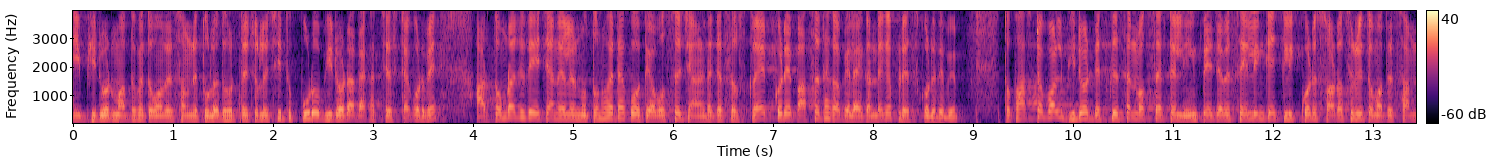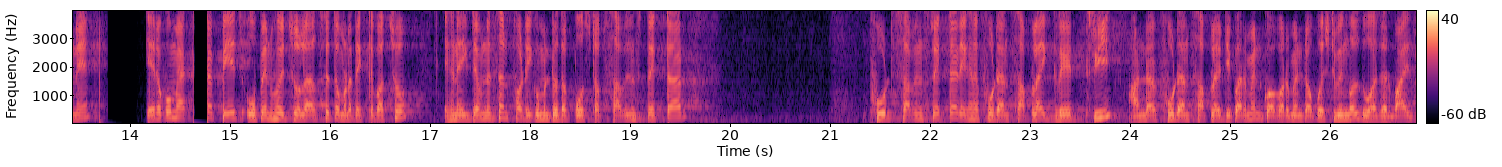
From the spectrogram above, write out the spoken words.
এই ভিডিওর মাধ্যমে তোমাদের সামনে তুলে ধরতে চলেছি। তো পুরো ভিডিওটা দেখার চেষ্টা করবে। আর তোমরা যদি এই চ্যানেলে নতুন হয়ে থাকো, অতি অবশ্যই চ্যানেলটাকে সাবস্ক্রাইব করে পাশে থাকা বেল আইকনটাকে প্রেস করে দেবে। তো ফার্স্ট অফ অল ভিডিওর ডেসক্রিপশন বক্সে একটা লিঙ্ক পেয়ে যাবে। সেই লিঙ্কে ক্লিক করে সরাসরি তোমাদের সামনে এরকম একটা পেজ ওপেন হয়ে চলে আসবে, তোমরা দেখতে পাচ্ছ। এখানে examination for recommend to the post of sub inspector food sub inspector এখানে food and supply grade three under food and supply department government of West Bengal দু হাজার বাইশ।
